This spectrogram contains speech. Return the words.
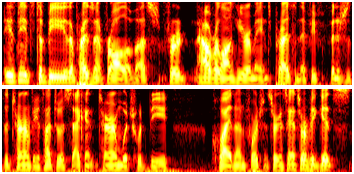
he needs to be the president for all of us for however long he remains president. If he finishes the term, if he gets out to a second term, which would be quite an unfortunate circumstance, or if he gets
